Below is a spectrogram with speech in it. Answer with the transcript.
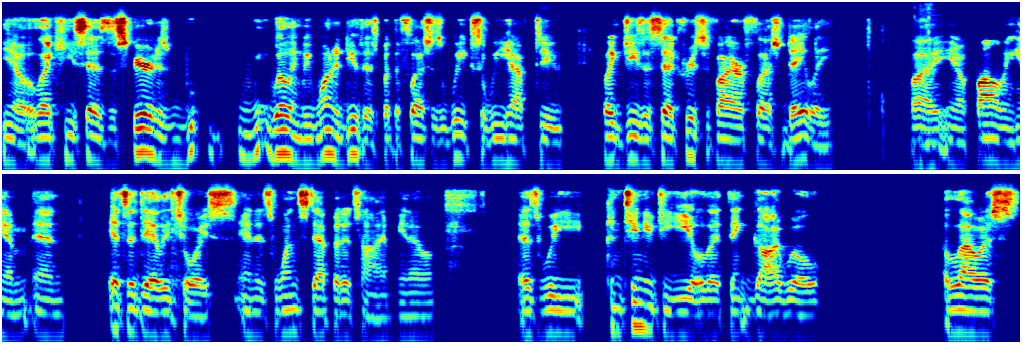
you know, like he says, the spirit is w- willing. We want to do this, but the flesh is weak. So we have to, like Jesus said, crucify our flesh daily by, you know, following him. And it's a daily choice and it's one step at a time, you know. As we continue to yield, I think God will allow us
